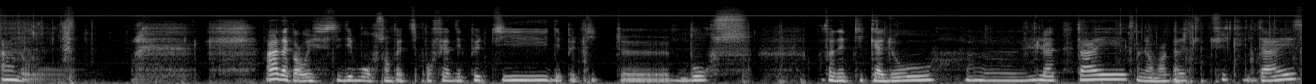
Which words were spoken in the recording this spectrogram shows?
Alors, ah d'accord, oui, c'est des bourses en fait. C'est pour faire des petits, des petites euh, bourses, pour faire des petits cadeaux. Euh, vu la taille, on va regarder tout de suite les dies.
